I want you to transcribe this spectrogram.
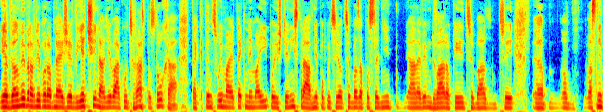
je velmi pravděpodobné, že většina diváků, co nás poslouchá, tak ten svůj majetek nemají pojištěný správně, pokud si ho třeba za poslední, já nevím, dva roky, třeba tři, eh, no, vlastně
